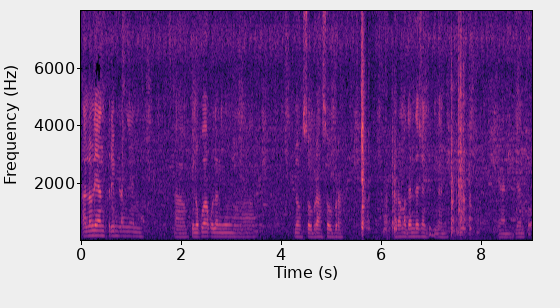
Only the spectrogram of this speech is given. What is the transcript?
Ano lang yan, trim lang yan. Um, kinukuha ko lang yung mga no, sobra sobra. Para maganda siyang tignan. Yan, yan po.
